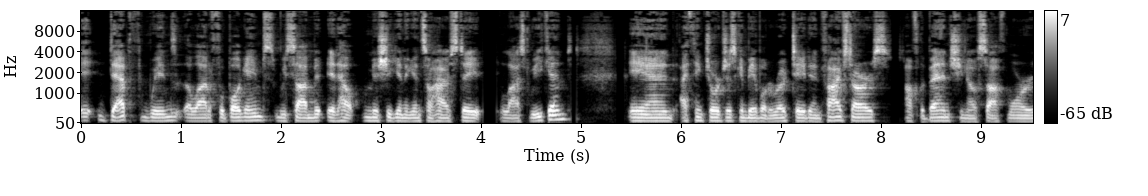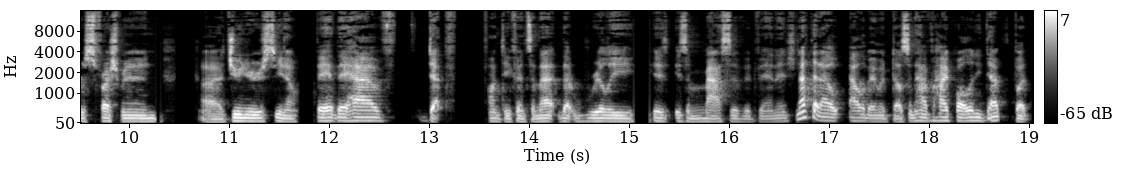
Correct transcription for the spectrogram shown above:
It, depth wins a lot of football games. We saw it help Michigan against Ohio State last weekend, and I think Georgia's going to be able to rotate in five stars off the bench. You know, sophomores, freshmen, uh, juniors. You know, they they have depth on defense, and that that really is, is a massive advantage. Not that Al- Alabama doesn't have high quality depth, but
